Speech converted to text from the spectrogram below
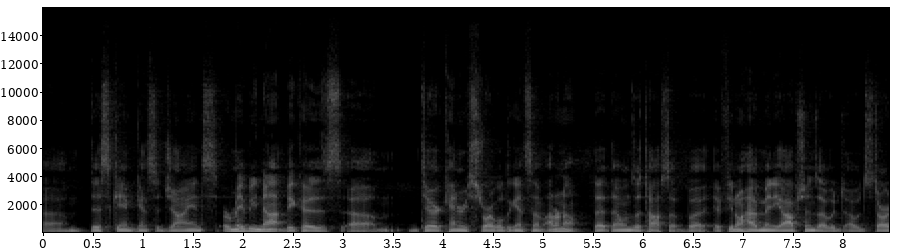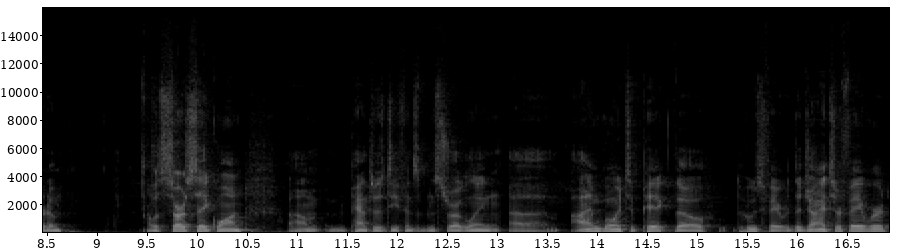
um, this game against the Giants, or maybe not because um, Derrick Henry struggled against them. I don't know. That that one's a toss up. But if you don't have many options, I would I would start him. I would start Saquon. Um, Panthers defense has been struggling. Uh, I'm going to pick though who's favored. The Giants are favored.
